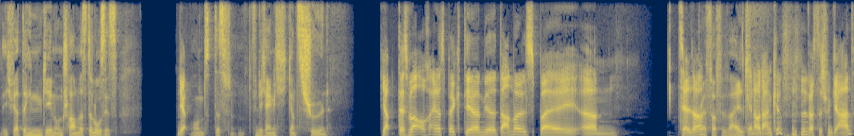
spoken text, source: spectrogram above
Ich werde da hingehen und schauen, was da los ist. Ja. Und das finde ich eigentlich ganz schön. Ja, das war auch ein Aspekt, der mir damals bei ähm, Zelda. Breath of the Wild. Genau, danke. du hast das schon geahnt.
